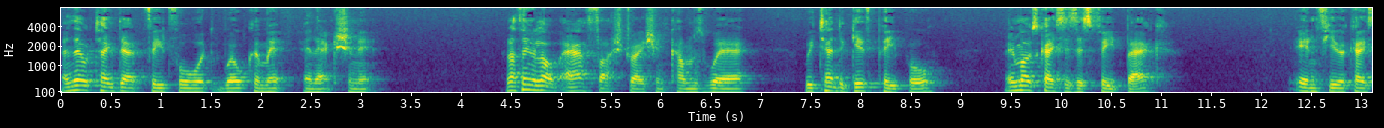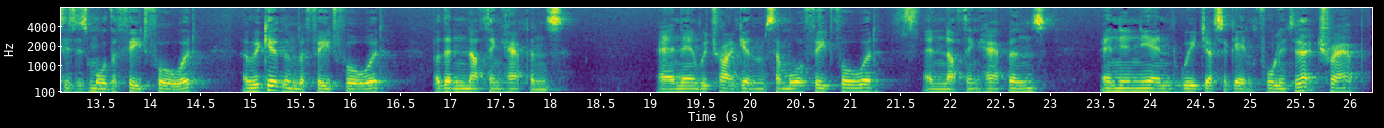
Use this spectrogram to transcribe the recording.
and they'll take that feed forward, welcome it, and action it. And I think a lot of our frustration comes where we tend to give people, in most cases, this feedback in fewer cases, it's more the feed forward, and we give them the feed forward, but then nothing happens. And then we try and give them some more feed forward, and nothing happens. And in the end, we just again fall into that trap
